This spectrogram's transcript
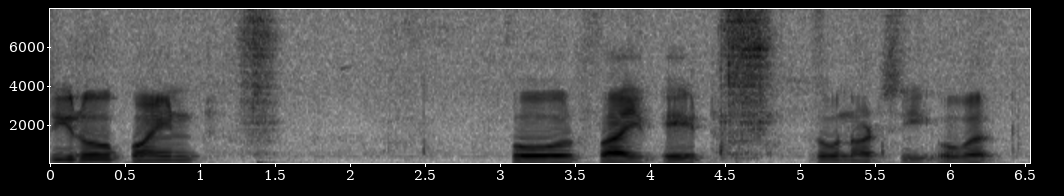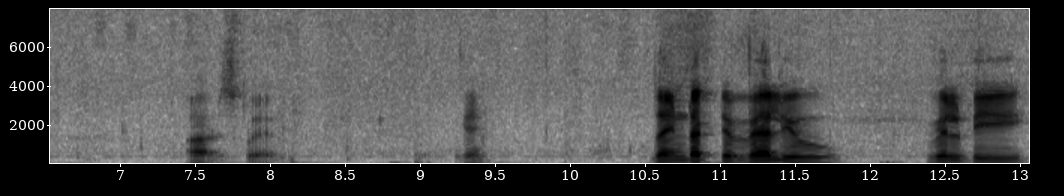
0.458 rho naught c over r square okay the inductive value will be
